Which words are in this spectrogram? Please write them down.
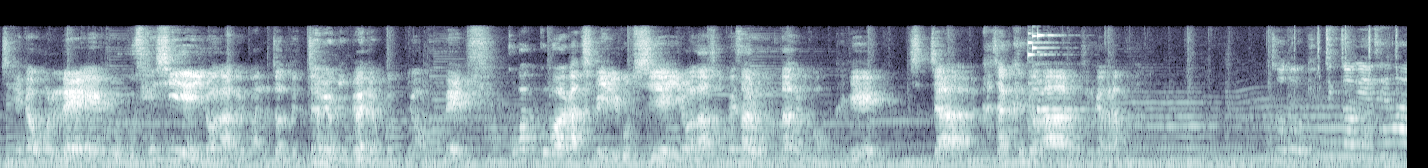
제가 원래 오후 3시에 일어나는 완전 늦잠형 인간이었거든요. 근데 꼬박꼬박 아침에 7시에 일어나서 회사를 온다는 거 그게 진짜 가장 큰 변화라고 생각을 합니다. 저도 규칙적인 생활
